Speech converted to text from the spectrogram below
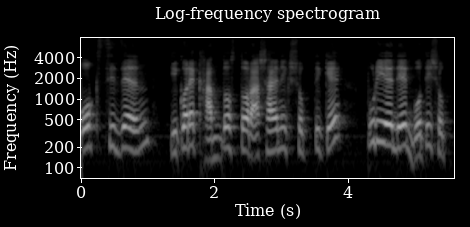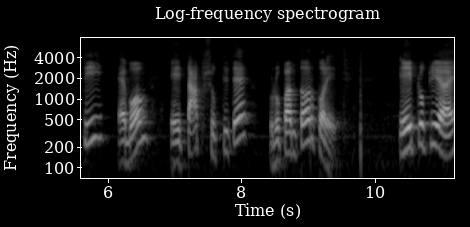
অক্সিজেন কি করে খাদ্যস্থ রাসায়নিক শক্তিকে পুড়িয়ে দিয়ে গতি শক্তি এবং এই তাপ শক্তিতে রূপান্তর করে। এই প্রক্রিয়ায়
